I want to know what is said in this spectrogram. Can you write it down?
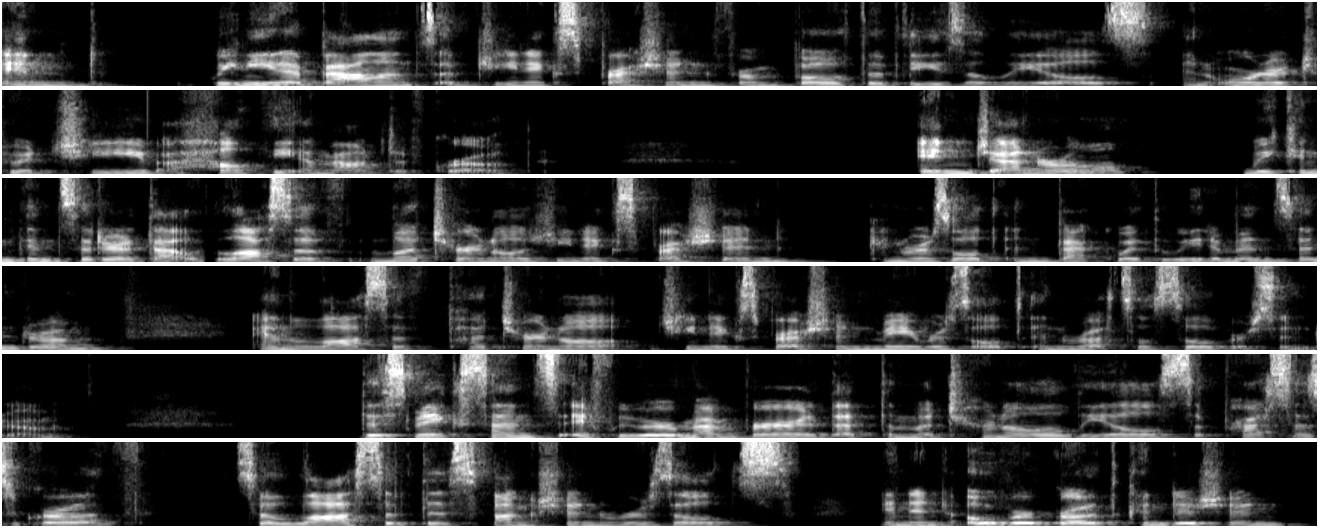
And we need a balance of gene expression from both of these alleles in order to achieve a healthy amount of growth. In general, we can consider that loss of maternal gene expression can result in Beckwith-Wiedemann syndrome, and loss of paternal gene expression may result in Russell-Silver syndrome. This makes sense if we remember that the maternal allele suppresses growth, so loss of this function results in an overgrowth condition.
